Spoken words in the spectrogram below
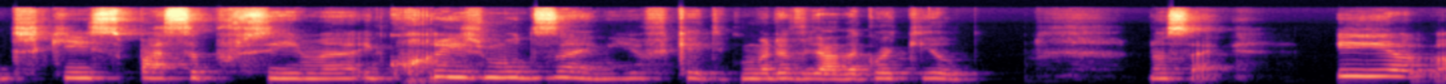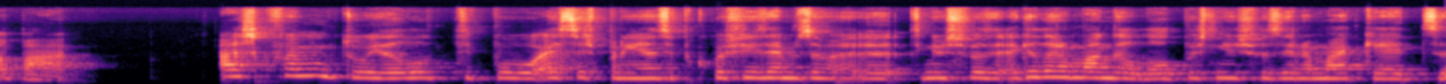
de esquiço, passa por cima e corrige-me o desenho. E eu fiquei tipo maravilhada com aquilo. Não sei. E opá, acho que foi muito ele, tipo, essa experiência, porque depois fizemos, tínhamos de fazer, aquilo era um bangalô, depois tínhamos de fazer a maquete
